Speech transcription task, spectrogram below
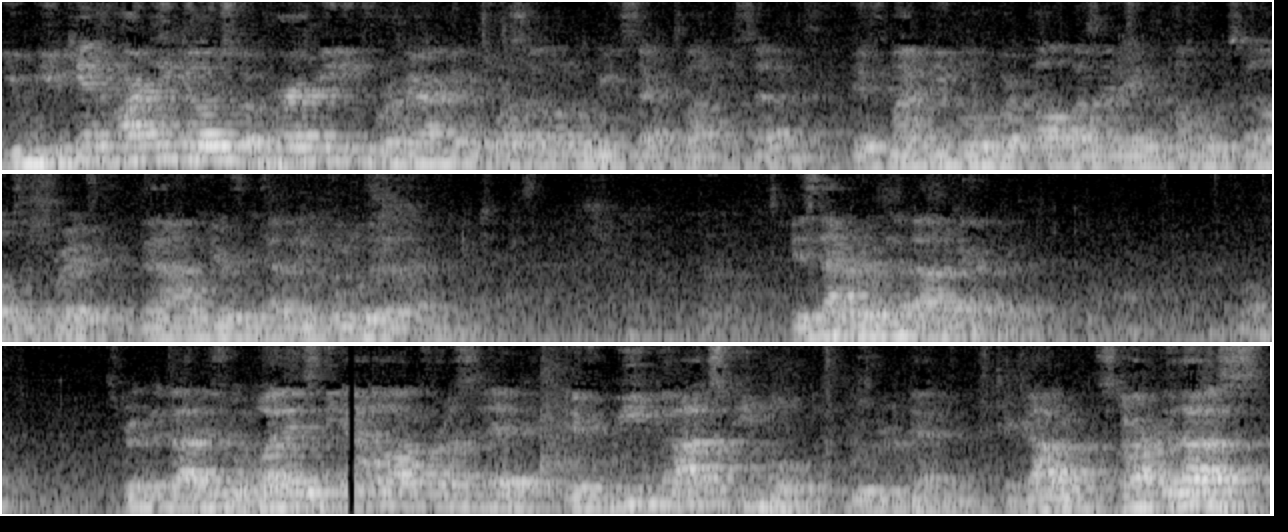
You, you can hardly go to a prayer meeting for America before someone will read 2 Chronicles 7. If my people who are called by my name humble themselves and pray, then I will hear from heaven and heal their. Is that written about America? It's written about Israel. What is the analog for us today? If we, God's people, would repent, and God would start with us.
